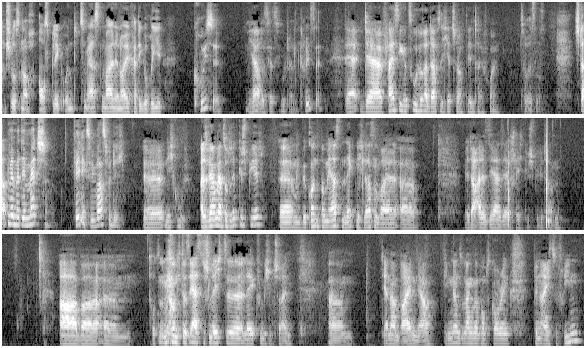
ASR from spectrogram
Am Schluss noch Ausblick und zum ersten Mal eine neue Kategorie Grüße. Ja, das hört sich gut an. Grüße. Der, der fleißige Zuhörer darf sich jetzt schon auf den Teil freuen. So ist es. Starten wir mit dem Match. Felix, wie war's für dich? Äh, nicht gut. Also wir haben ja zu dritt gespielt. Ähm, wir konnten es beim ersten Leck nicht lassen, weil äh, wir da alle sehr, sehr schlecht gespielt haben. Aber ähm, trotzdem konnte ich das erste schlechte Leg für mich entscheiden. Ähm, die anderen beiden, ja, gingen dann so langsam vom Scoring. Bin eigentlich zufrieden,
